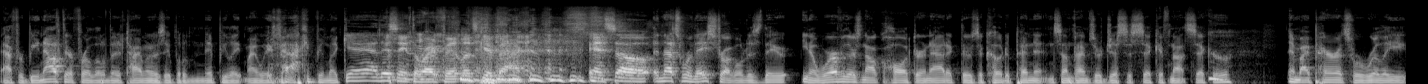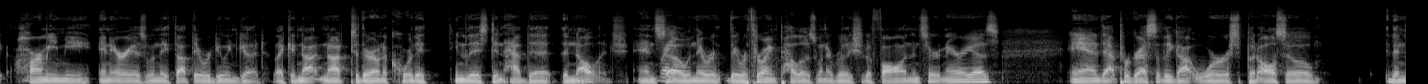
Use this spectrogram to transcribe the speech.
after being out there for a little bit of time, I was able to manipulate my way back and be like, yeah, this ain't the right fit. Let's get back. and so, and that's where they struggled is they, you know, wherever there's an alcoholic or an addict, there's a codependent and sometimes they're just as sick, if not sicker. Hmm. And my parents were really harming me in areas when they thought they were doing good, like and not, not to their own accord. They, you know, they just didn't have the, the knowledge. And so when they were, they were throwing pillows when I really should have fallen in certain areas. And that progressively got worse, but also then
